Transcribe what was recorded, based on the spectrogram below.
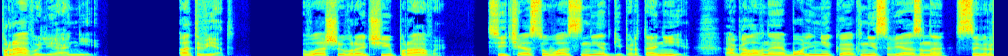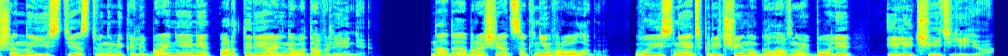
Правы ли они? Ответ. Ваши врачи правы. Сейчас у вас нет гипертонии, а головная боль никак не связана с совершенно естественными колебаниями артериального давления. Надо обращаться к неврологу, выяснять причину головной боли и лечить ее.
